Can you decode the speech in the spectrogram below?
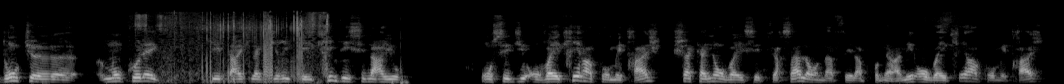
Donc, euh, mon collègue, qui est Tariq Lakiri, qui a écrit des scénarios on s'est dit, on va écrire un court métrage. Chaque année, on va essayer de faire ça. Là, on a fait la première année. On va écrire un court métrage.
